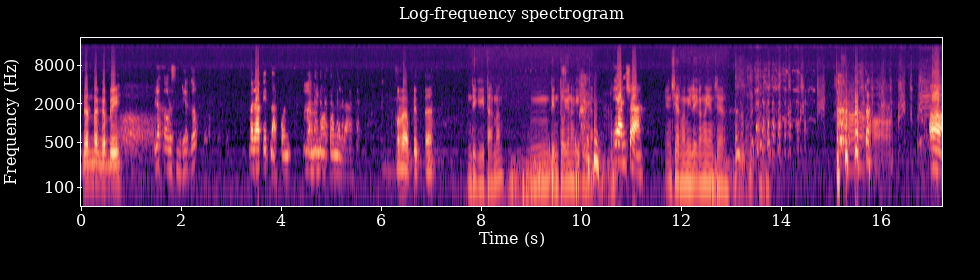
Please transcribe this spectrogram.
Gandang gabi. Wala ka oras mo da. Malapit na po. Ilang minuto na lang. Malapit na. Hindi kita, ma'am. Hmm, pinto yun nakikita. Yan siya. Yan, sir. Mamili ka ngayon, sir. Oh.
